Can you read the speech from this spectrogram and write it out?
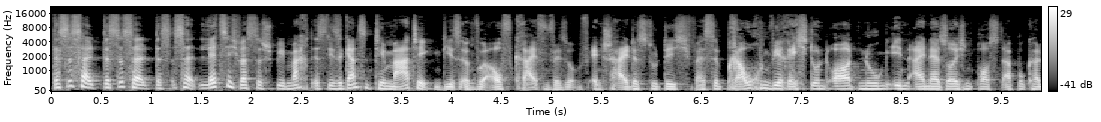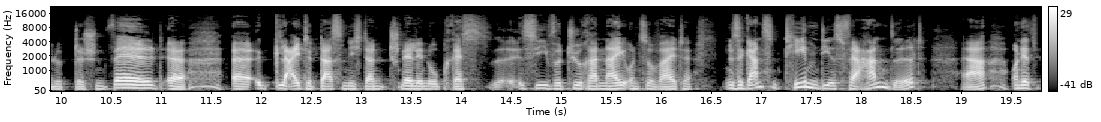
das ist halt, das ist halt, das ist halt letztlich, was das Spiel macht, ist diese ganzen Thematiken, die es irgendwo aufgreifen will. So entscheidest du dich, weißt du, brauchen wir Recht und Ordnung in einer solchen postapokalyptischen Welt? Äh, äh, gleitet das nicht dann schnell in oppressive Tyrannei und so weiter? Diese ganzen Themen, die es verhandelt, ja, und jetzt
